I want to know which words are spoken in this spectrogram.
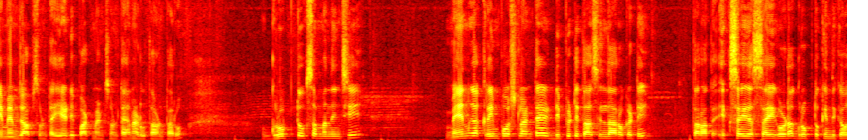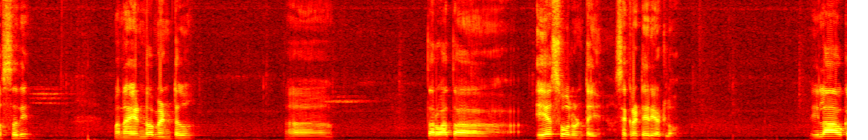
ఏమేం జాబ్స్ ఉంటాయి ఏ డిపార్ట్మెంట్స్ ఉంటాయి అని అడుగుతూ ఉంటారు. గ్రూప్ టూకి సంబంధించి మెయిన్గా క్రీమ్ పోస్టులు అంటే డిప్యూటీ తహసీల్దార్ ఒకటి తర్వాత ఎక్సైజ్ ఎస్ఐ కూడా గ్రూప్ టూ కిందికే వస్తుంది. మన ఎండోమెంట్ తర్వాత ఏఎస్ఓలు ఉంటాయి సెక్రటేరియట్లో. ఇలా ఒక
